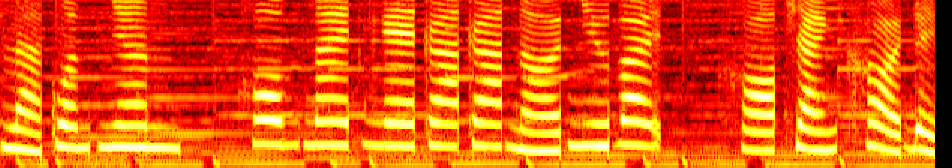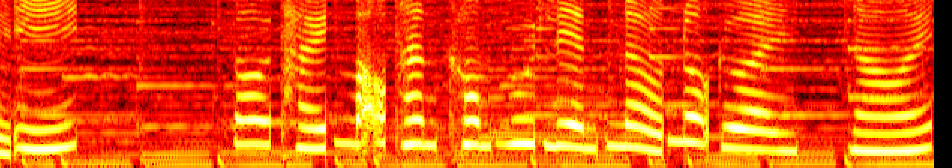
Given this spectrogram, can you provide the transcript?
là quân nhân. Hôm nay nghe ca ca nói như vậy, khó tránh khỏi để ý. Tôi thấy mẫu thân không vui liền nở nụ cười, nói,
